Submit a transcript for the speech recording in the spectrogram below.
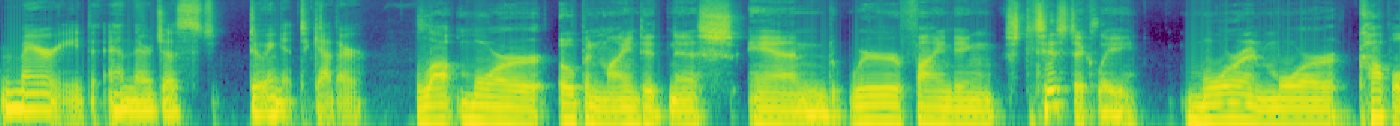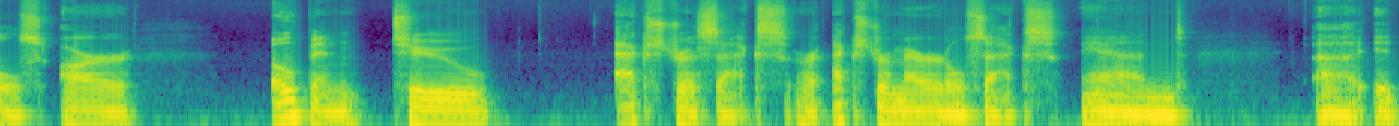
married, and they're just doing it together. a lot more open mindedness. And we're finding statistically more and more couples are open to extra sex or extramarital sex. And uh, it,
